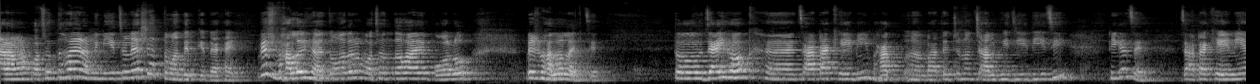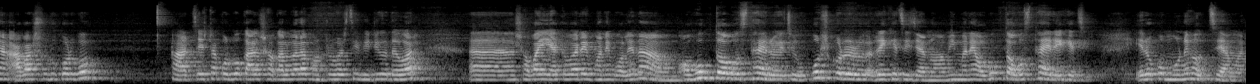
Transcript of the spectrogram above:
আর আমার পছন্দ হয় আর আমি নিয়ে চলে আসি আর তোমাদেরকে দেখাই। বেশ ভালোই হয়, তোমাদেরও পছন্দ হয়, বলো। বেশ ভালো লাগছে। তো যাই হোক চাটা খেয়ে নিই। ভাত ভাতের জন্য চাল ভিজিয়ে দিয়েছি, ঠিক আছে? চাটা খেয়ে নিয়ে আবার শুরু করব। আর চেষ্টা করব কাল সকালবেলা কন্ট্রোভার্সি ভিডিও দেওয়ার। সবাই একেবারে মানে বলে না অভুক্ত অবস্থায় রয়েছে উপোস করে রেখেছি যেন আমি মানে অভুক্ত অবস্থায় রেখেছি এরকম মনে হচ্ছে আমার।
